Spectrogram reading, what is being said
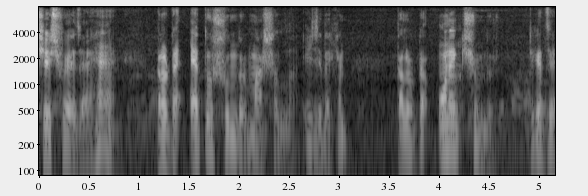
শেষ হয়ে যায় হ্যাঁ? কালোটা এত সুন্দর মার্শাল্লাহ এই যে দেখেন, কালোটা অনেক সুন্দর, ঠিক আছে?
